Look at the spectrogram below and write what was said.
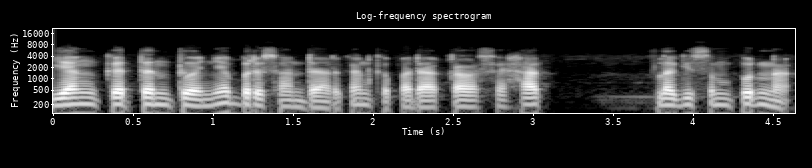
yang ketentuannya bersandarkan kepada akal sehat lagi sempurna.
